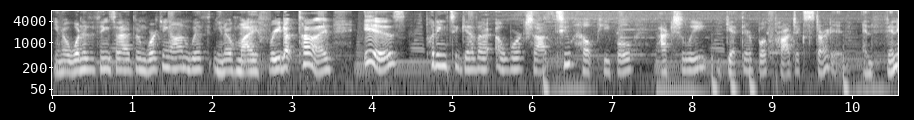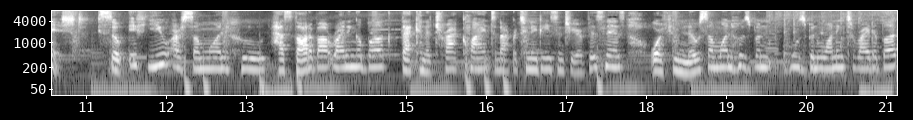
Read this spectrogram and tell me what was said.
You know, one of the things that I've been working on with, you know, my freed up time is putting together a workshop to help people actually get their book project started and finished. So, if you are someone who has thought about writing a book that can attract clients and opportunities into your business, or if you know someone who's been who's been wanting to write a book,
